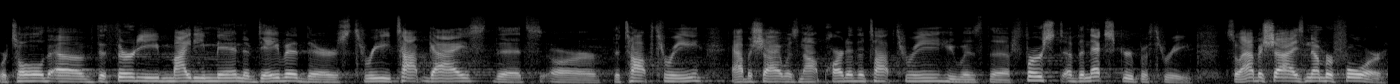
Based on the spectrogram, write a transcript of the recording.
We're told of the 30 mighty men of David, there's three top guys that are the top three. Abishai was not part of the top three, he was the first of the next group of three. So Abishai is number four,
